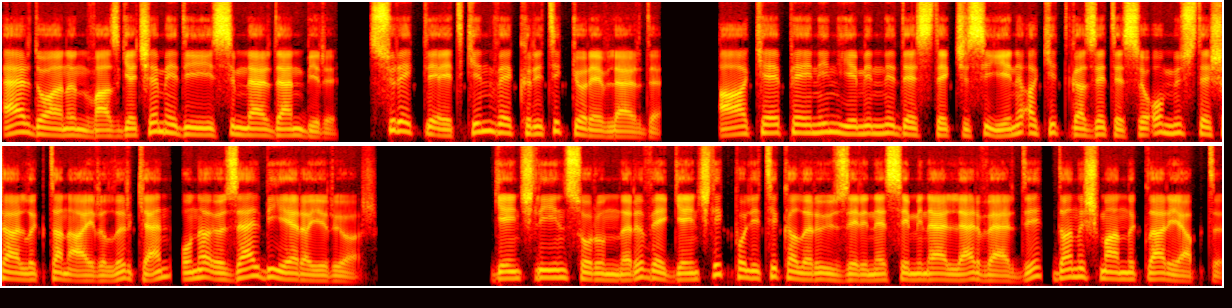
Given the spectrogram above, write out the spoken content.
Erdoğan'ın vazgeçemediği isimlerden biri. Sürekli etkin ve kritik görevlerde. AKP'nin yeminli destekçisi Yeni Akit gazetesi o müsteşarlıktan ayrılırken, ona özel bir yer ayırıyor. Gençliğin sorunları ve gençlik politikaları üzerine seminerler verdi, danışmanlıklar yaptı.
